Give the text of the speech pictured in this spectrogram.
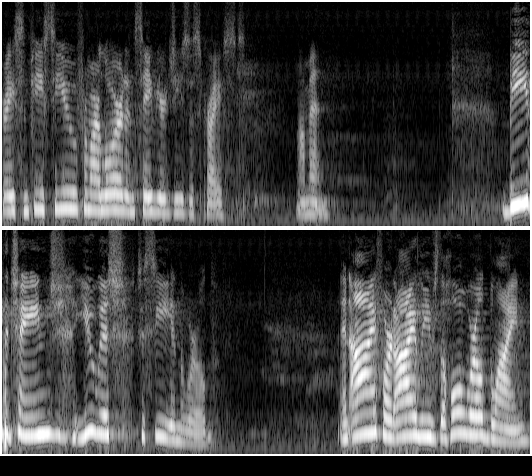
Grace and peace to you from our Lord and Savior Jesus Christ. Amen. Be the change you wish to see in the world. An eye for an eye leaves the whole world blind.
